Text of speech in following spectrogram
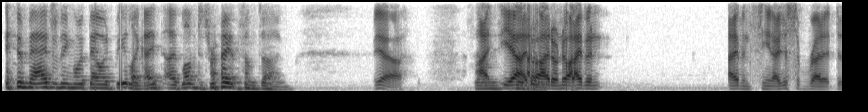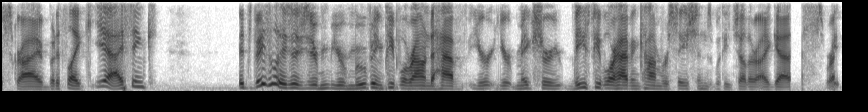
imagining what that would be like. I'd I'd love to try it sometime. yeah. I, yeah I don't, I don't know. I haven't i haven't seen i just read it described but it's like yeah i think it's basically just you're, you're moving people around to have you're you're make sure these people are having conversations with each other i guess right?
